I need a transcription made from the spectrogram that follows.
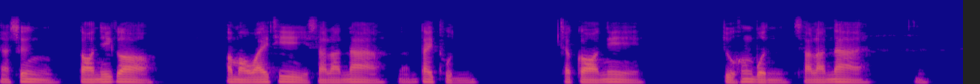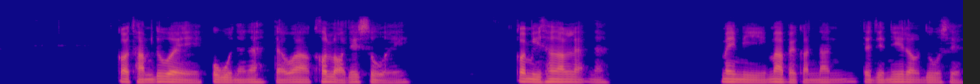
นะซึ่งตอนนี้ก็ เอามาไว้ที่ศาลาหน้าใต้ถุนจากรนี่อยู่ข้างบนศาลาหน้า ก็ทำด้วยปูนนะนะ แต่ว่าเขาหล่อได้สวย ก็มีเท่านั้นแหละนะ ไม่มีมากไปกว่านนั้น แต่เดี๋ยวนี้เราดูเสีย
